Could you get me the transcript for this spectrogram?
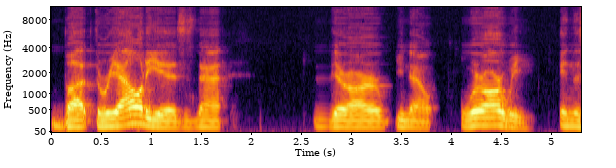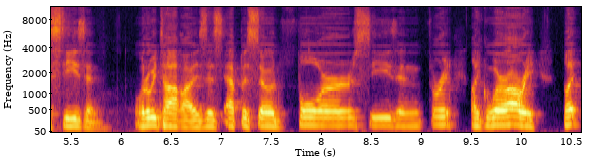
but the reality is, is that there are you know where are we in the season? What are we talking about? Is this episode four season three? Like where are we? But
